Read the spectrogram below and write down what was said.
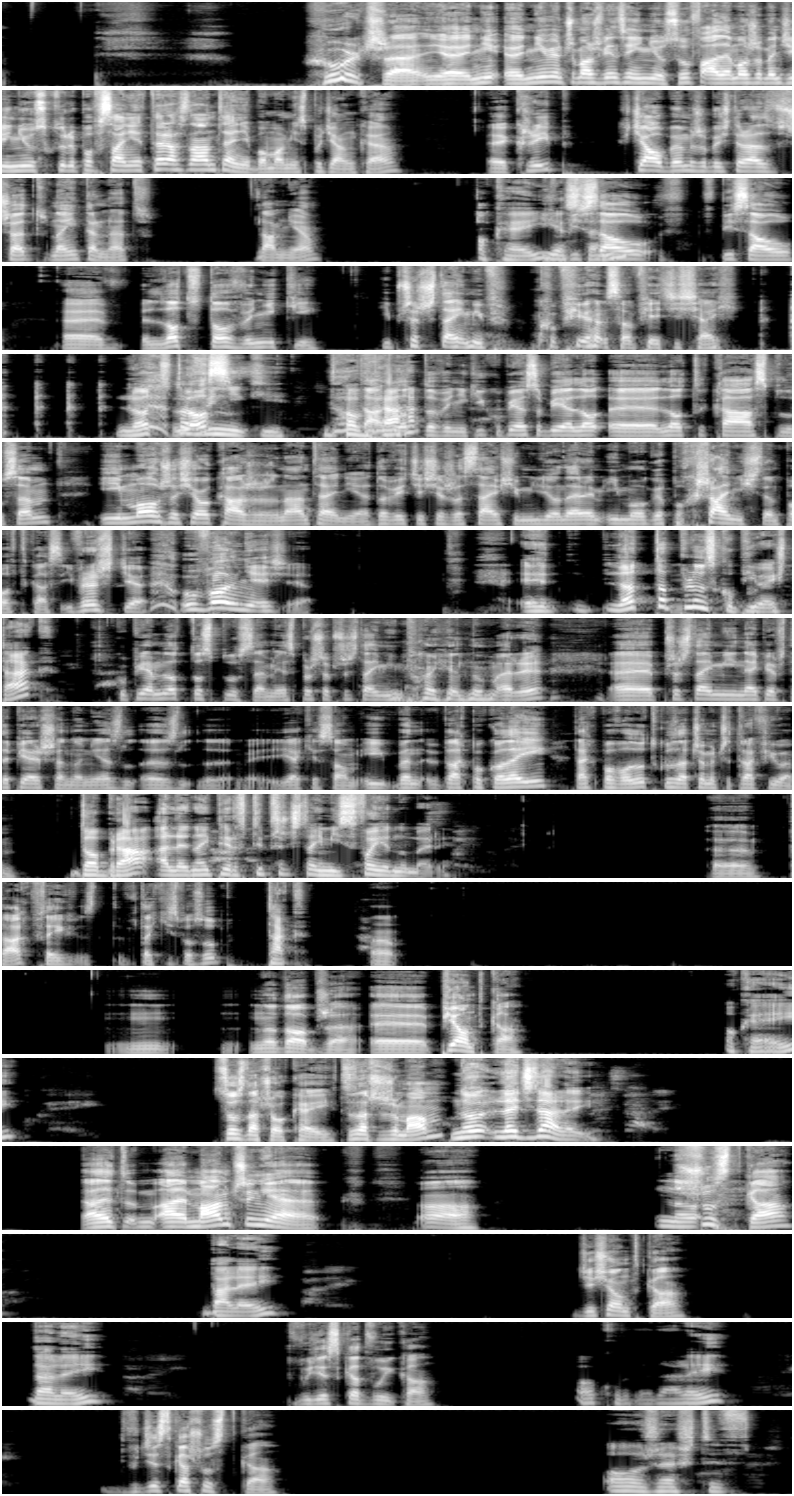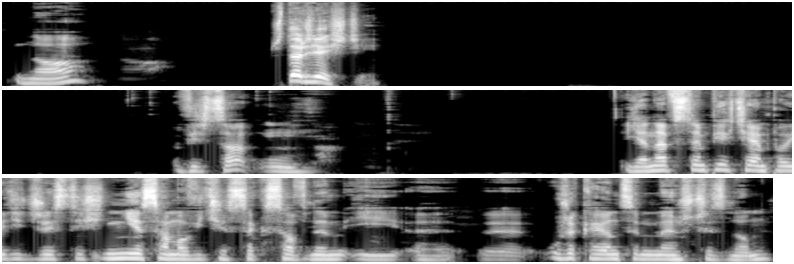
Kurczę, nie, nie, nie wiem czy masz więcej newsów, ale może będzie news, który powstanie teraz na antenie, bo mam niespodziankę. E, Creep, chciałbym, żebyś teraz wszedł na internet. Dla mnie. Okej, I jestem. wpisał, wpisał e, lotto wyniki. I przeczytaj mi, kupiłem sobie dzisiaj. Lot to los- wyniki. Dobra. Tak, lotto wyniki. Kupiłem sobie lo, e, lotka z plusem i może się okaże, że na antenie dowiecie się, że stałem się milionerem i mogę pochrzanić ten podcast. I wreszcie uwolnię się. Y, Lotto Plus kupiłeś, tak? Kupiłem lotto z plusem, więc proszę przeczytaj mi moje numery. E, przeczytaj mi najpierw te pierwsze, no nie, z, z, jakie są. I ben, tak po kolei, tak powolutku zobaczymy, czy trafiłem. Dobra, ale najpierw ty przeczytaj mi swoje numery. E, tak, w, tej, w taki sposób. Tak. Mm, No dobrze. E, piątka. Okej. Co znaczy OK? To znaczy, że mam? No, leć dalej. Ale, to, ale mam czy nie? O. No, Szóstka. dalej, Dziesiątka. dalej. Dwudziestka dwójka. O kurde, dalej. Dwudziestka szóstka. O, żeż ty... W... No. Czterdzieści. Wiesz co? Mm. Ja na wstępie chciałem powiedzieć, że jesteś niesamowicie seksownym i y, y, urzekającym mężczyzną.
